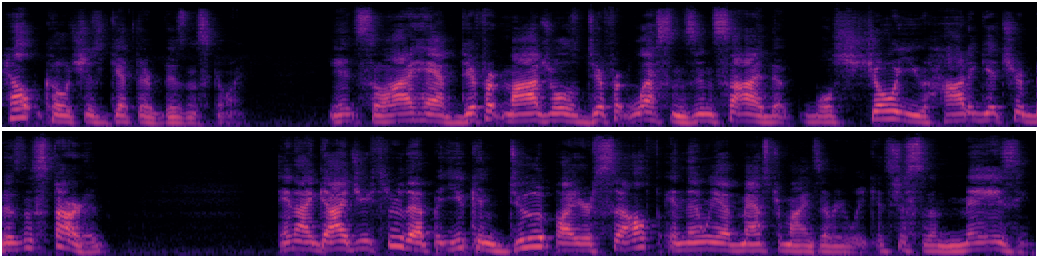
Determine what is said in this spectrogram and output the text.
help coaches get their business going. And so I have different modules, different lessons inside that will show you how to get your business started. And I guide you through that, but you can do it by yourself. And then we have masterminds every week. It's just an amazing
